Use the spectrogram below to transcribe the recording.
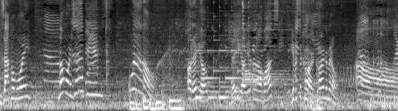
Okay. Zap them away? No. No more zapping. Wow. Oh, there you go. There you go. You got the mailbox. Give us the card. Card in the middle. Oh, Oh,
